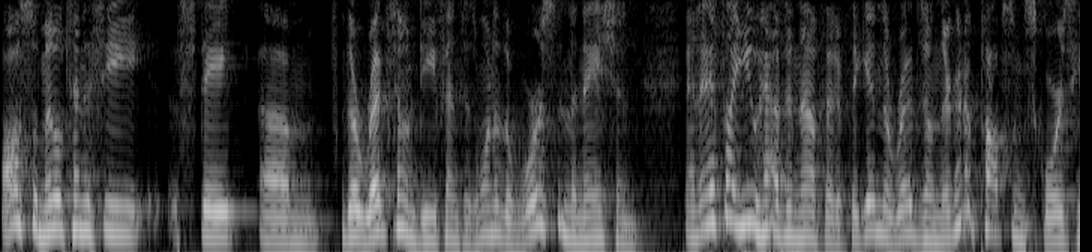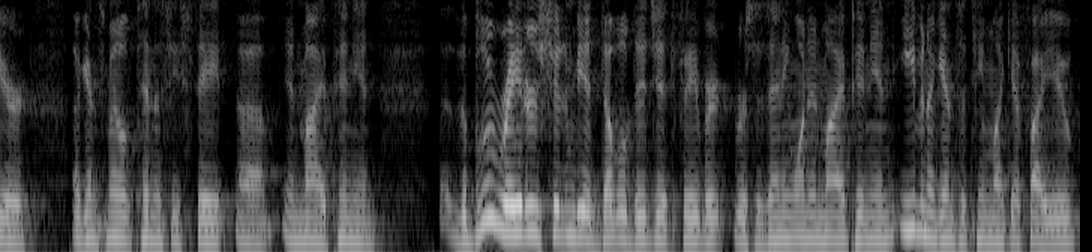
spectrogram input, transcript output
Also, Middle Tennessee State, um, their red zone defense is one of the worst in the nation. And FIU has enough that if they get in the red zone, they're going to pop some scores here against Middle Tennessee State, uh, in my opinion. The Blue Raiders shouldn't be a double digit favorite versus anyone, in my opinion, even against a team like FIU.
